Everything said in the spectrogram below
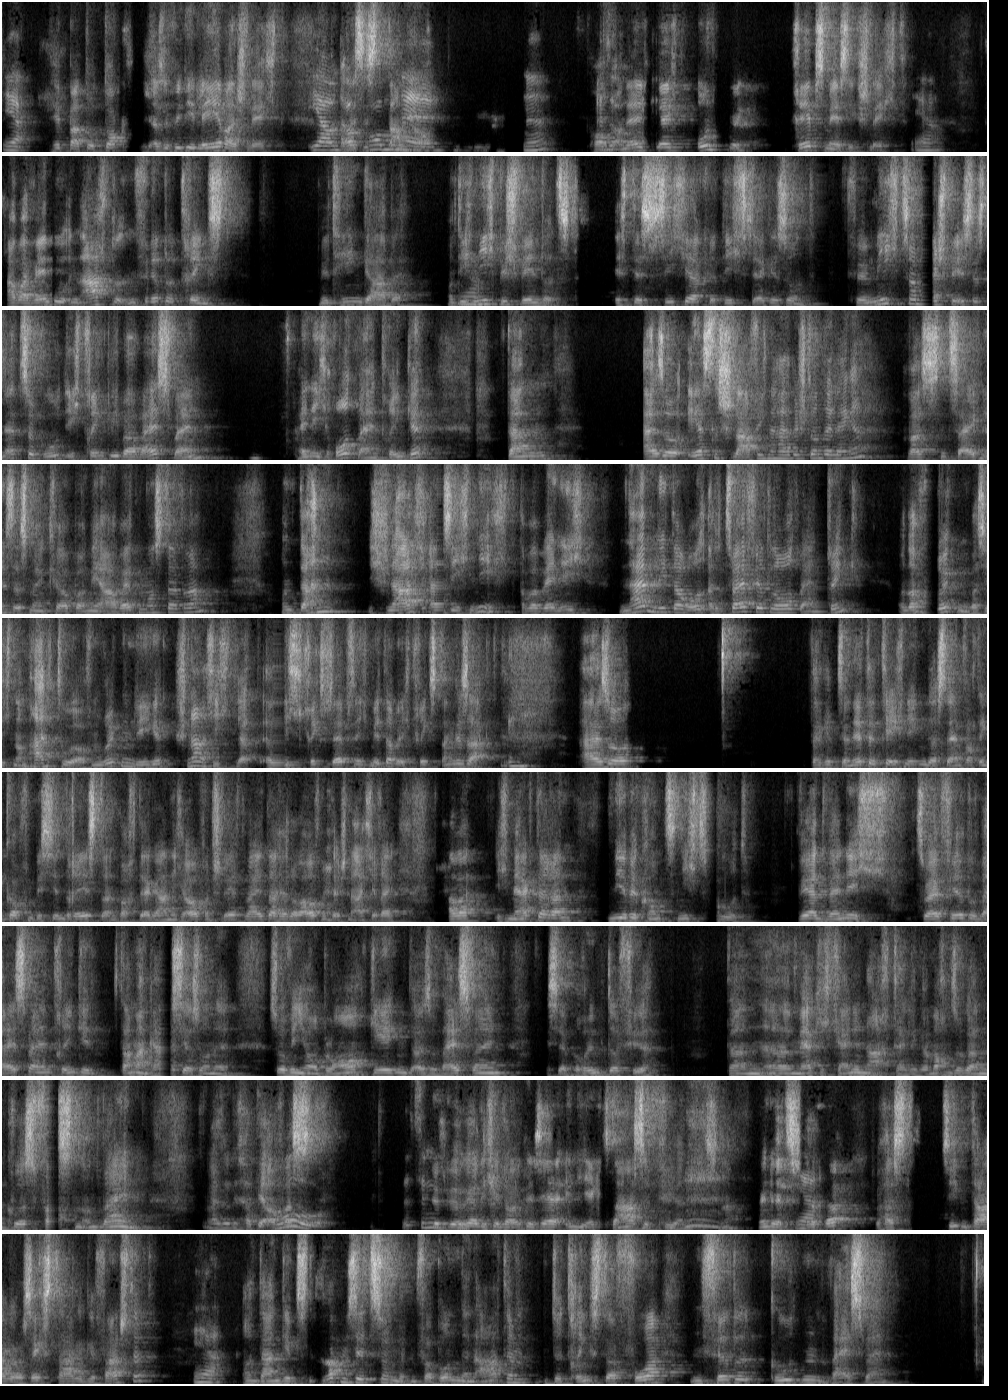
ja. hepatotoxisch, also für die Leber schlecht. Ja, und Aber auch hormonell. Auch ne? Hormonell also, schlecht und krebsmäßig schlecht. Ja. Aber wenn du ein Achtel, ein Viertel trinkst mit Hingabe und dich ja. nicht beschwindelst, ist es sicher für dich sehr gesund. Für mich zum Beispiel ist es nicht so gut. Ich trinke lieber Weißwein, wenn ich Rotwein trinke, dann, also erstens schlafe ich eine halbe Stunde länger, was ein Zeichen ist, dass mein Körper mehr arbeiten muss daran. Und dann, ich schnarche an sich nicht, aber wenn ich einen halben Liter Rot, also zwei Viertel Rotwein trinke und auf dem Rücken, was ich normal tue, auf dem Rücken liege, schnarche ich glatt. Also ich krieg's selbst nicht mit, aber ich krieg's dann gesagt. Also da gibt es ja nette Techniken, dass du einfach den Kopf ein bisschen drehst, dann wacht er gar nicht auf und schläft weiter, hört aber auf mit der Schnarcherei. Aber ich merke daran, mir bekommt es nicht so gut. Während wenn ich zwei Viertel Weißwein trinke, Tamanga ist ja so eine Sauvignon Blanc Gegend, also Weißwein ist ja berühmt dafür. dann äh, merke ich keine Nachteile. Wir machen sogar einen Kurs Fasten und Wein. Also das hat ja auch oh, was für bürgerliche. Leute sehr in die Ekstase führen ist. Ne? Wenn du jetzt, ja. du hast sieben Tage oder sechs Tage gefastet ja. und dann gibt es eine Atemsitzung mit einem verbundenen Atem und du trinkst davor ein Viertel guten Weißwein.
